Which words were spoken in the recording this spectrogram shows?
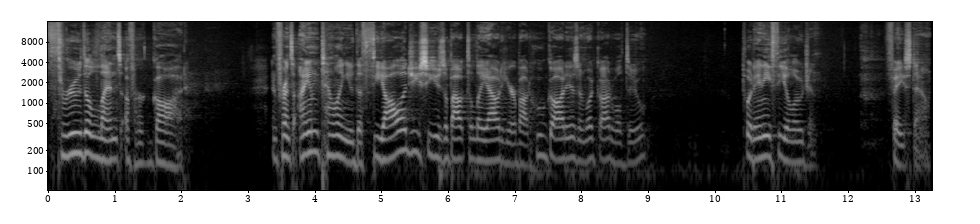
through the lens of her God. And friends, I am telling you, the theology she is about to lay out here about who God is and what God will do, put any theologian face down.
